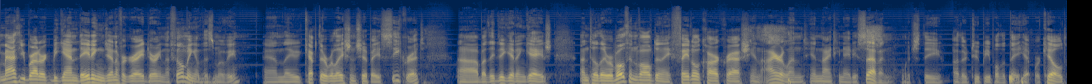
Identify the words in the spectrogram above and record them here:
Matthew Broderick began dating Jennifer Grey during the filming of this movie, and they kept their relationship a secret, uh, but they did get engaged until they were both involved in a fatal car crash in Ireland in 1987, which the other two people that they hit were killed.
